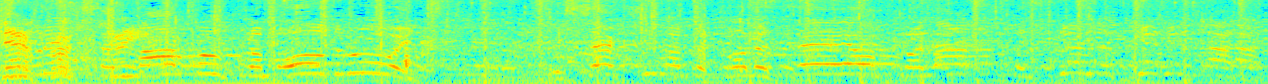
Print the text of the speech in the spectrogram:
their frustration. marble from old ruins. The section of the Colosseo collapsed and killed the king in Latin.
